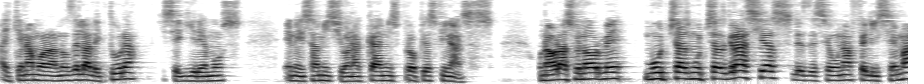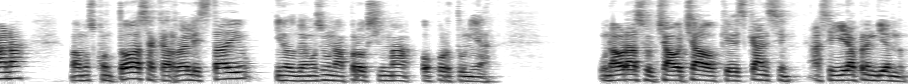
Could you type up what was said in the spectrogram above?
Hay que enamorarnos de la lectura y seguiremos en esa misión acá en mis propias finanzas. Un abrazo enorme, muchas, muchas gracias, les deseo una feliz semana, vamos con todo a sacarla del estadio y nos vemos en una próxima oportunidad. Un abrazo, chao, chao, que descansen, a seguir aprendiendo.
